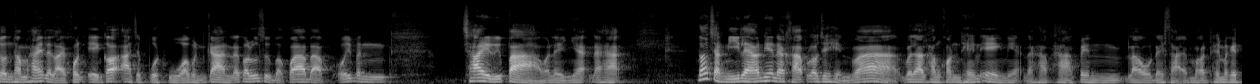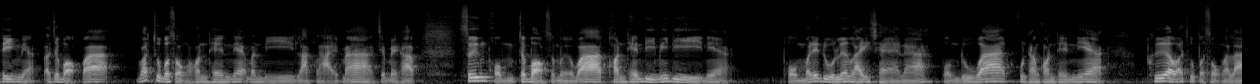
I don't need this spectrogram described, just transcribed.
จนทำให้หลาย ๆ คนเองก็อาจจะปวดหัวเหมือนกัน แล้วก็รู้สึกแบบว่าแบบโอ๊ยมันใช่หรือเปล่าอะไรอย่างเงี้ยนะฮะนอกจากนี้แล้วเนี่ยนะครับเราจะเห็นว่าเวลาทำคอนเทนต์เองเนี่ยนะครับหากเป็นเราในสาย content marketing เนี่ยเราจะบอกว่าวัตถุประสงค์ของคอนเทนต์เนี่ยมันมีหลากหลายมากใช่ไหมครับ ซึ่งผมจะบอกเสมอว่าคอนเทนต์ดีไม่ดีเนี่ยผมไม่ได้ดูเรื่องไลค์แชร์นะ ผมดูว่าคุณทำคอนเทนต์เนี่ย เพื่อวัตถุประสงค์อะไร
